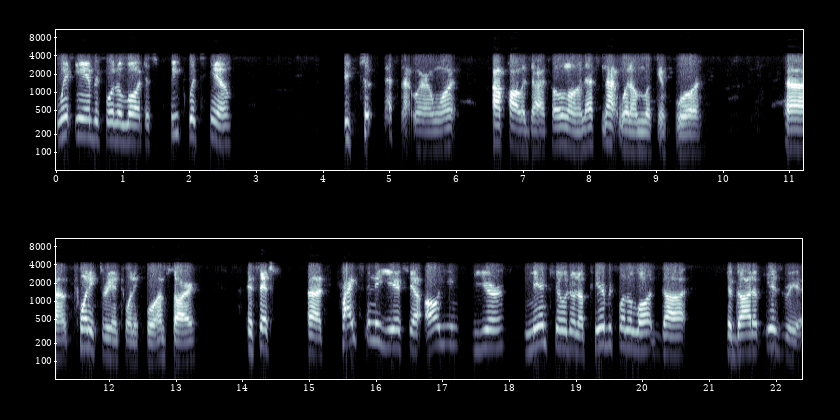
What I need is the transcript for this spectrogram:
went in before the Lord to speak with him, he took that's not where I want. I apologize. Hold on. That's not what I'm looking for. Uh, 23 and 24. I'm sorry. It says, uh, Twice in the year shall all you, your men children appear before the Lord God, the God of Israel.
